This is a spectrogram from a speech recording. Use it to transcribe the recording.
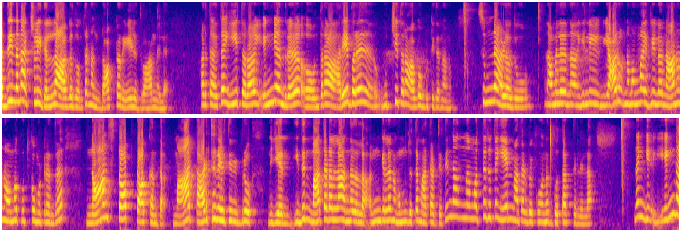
ಅದರಿಂದನೇ ಆ್ಯಕ್ಚುಲಿ ಇದೆಲ್ಲ ಆಗೋದು ಅಂತ ನಂಗೆ ಡಾಕ್ಟರ್ ಹೇಳಿದ್ರು ಆಮೇಲೆ. ಅರ್ಥ ಆಯ್ತಾ? ಈ ಥರ ಹೆಂಗೆ ಅಂದರೆ ಒಂಥರ ಅರೆ ಬರೇ ಹುಚ್ಚಿ ಥರ ಆಗೋಗ್ಬಿಟ್ಟಿದೆ ನಾನು. ಸುಮ್ಮನೆ ಅಳೋದು. ಆಮೇಲೆ ನಾ ಇಲ್ಲಿ ಯಾರು, ನಮ್ಮಮ್ಮ ಇರಲಿಲ್ಲ, ನಾನು ನಮ್ಮಮ್ಮ ಕೂತ್ಕೊಂಬಿಟ್ರೆ ಅಂದ್ರೆ ನಾನ್ ಸ್ಟಾಪ್ ಟಾಕ್ ಅಂತ ಮಾತಾಡ್ತಾನೆ ಇರ್ತೀವಿ ಇಬ್ರು. ಏನ್ ಇದನ್ನ ಮಾತಾಡಲ್ಲ ಅನ್ನೋದಲ್ಲ, ಹಂಗೆಲ್ಲ ನಮ್ಮಮ್ಮ ಜೊತೆ ಮಾತಾಡ್ತಿರ್ತೀನಿ. ನಾನು ನಮ್ಮ ಅತ್ತೆ ಜೊತೆ ಏನು ಮಾತಾಡಬೇಕು ಅನ್ನೋದು ಗೊತ್ತಾಗ್ತಿರ್ಲಿಲ್ಲ. ನಂಗೆ ಅಂದ್ರೆ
